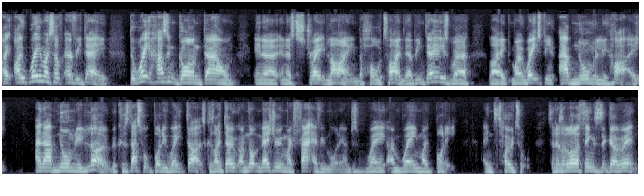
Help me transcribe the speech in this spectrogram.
I, I weigh myself every day. The weight hasn't gone down in a in a straight line the whole time. There have been days where like my weight's been abnormally high and abnormally low because that's what body weight does. Because I don't, I'm not measuring my fat every morning. I'm just weighing, I'm weighing my body in total. So there's a lot of things that go in.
